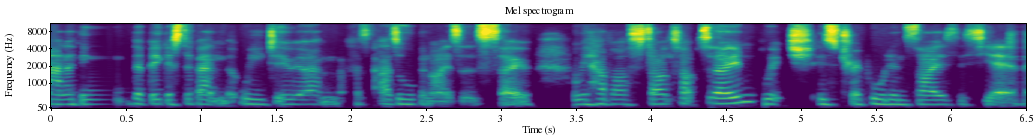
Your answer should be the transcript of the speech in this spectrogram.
And I think the biggest event that we do um, as, as organisers. So we have our startup zone, which is tripled in size this year.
